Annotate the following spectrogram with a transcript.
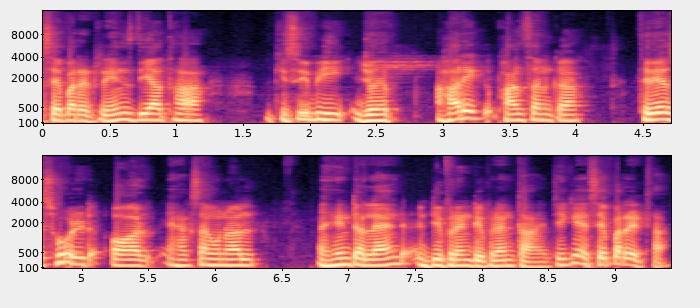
सेपरेट रेंज दिया था, किसी भी जो है, हर एक फ़ंक्शन का थ्रेस होल्ड और हेक्सागोनल हिंटरलैंड डिफरेंट डिफरेंट था, ठीक है? सेपरेट था।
